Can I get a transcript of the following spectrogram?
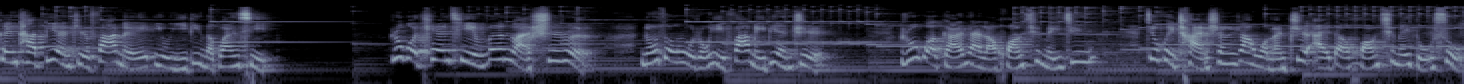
跟它变质发霉有一定的关系。如果天气温暖湿润，农作物容易发霉变质。如果感染了黄曲霉菌，就会产生让我们致癌的黄曲霉毒素。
